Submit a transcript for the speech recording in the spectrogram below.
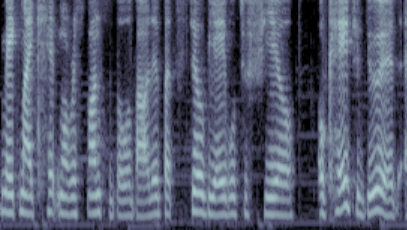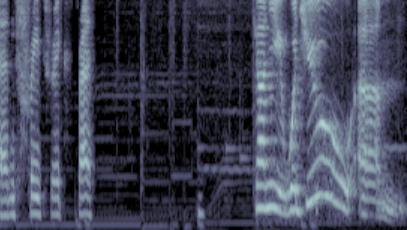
make my kid more responsible about it, but still be able to feel okay to do it and free to express. Yanyie, would you um,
